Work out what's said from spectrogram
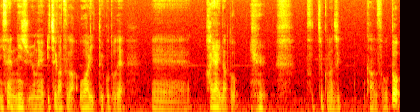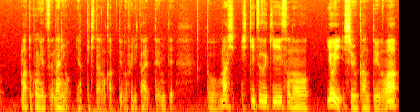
2024年1月が終わりということで、えー、早いなという 率直な感想と、まあ、と今月何をやってきたのかっていうのを振り返ってみてと、まあ、引き続きその良い習慣っていうのは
